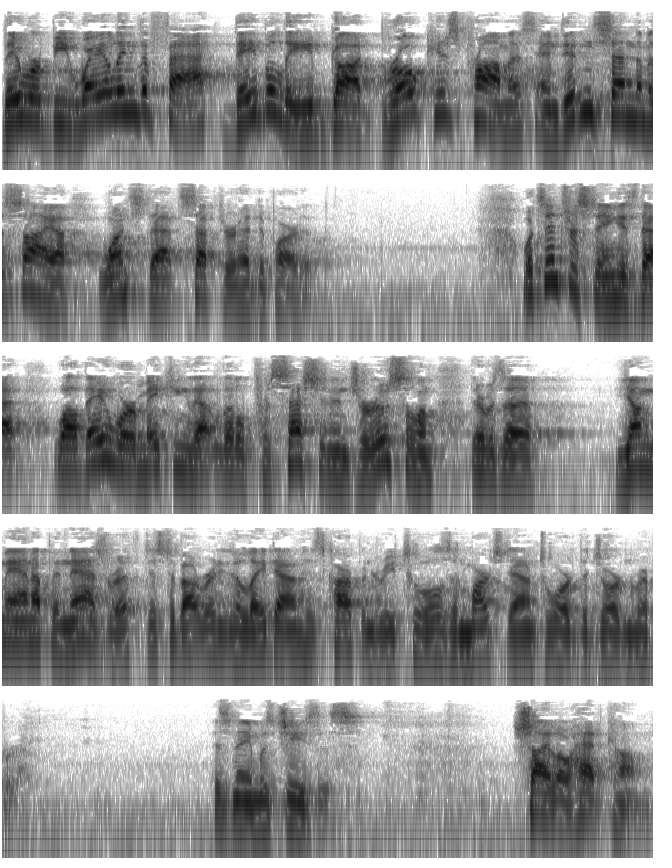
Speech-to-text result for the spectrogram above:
They were bewailing the fact they believed God broke his promise and didn't send the Messiah once that scepter had departed. What's interesting is that while they were making that little procession in Jerusalem, there was a young man up in Nazareth just about ready to lay down his carpentry tools and march down toward the Jordan River. His name was Jesus. Shiloh had come.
